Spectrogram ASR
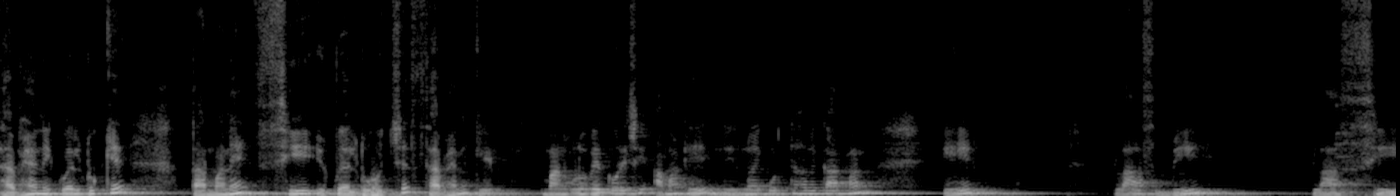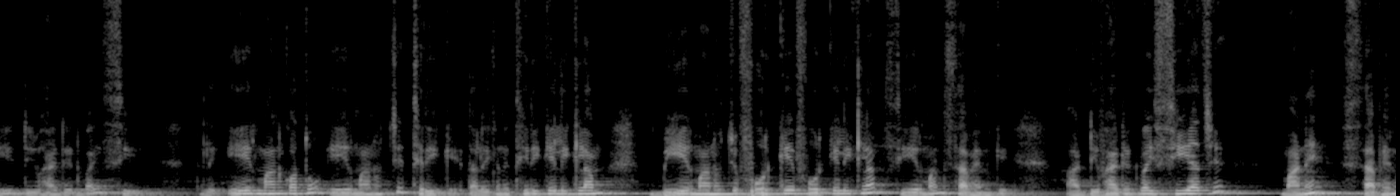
seven equal to K তার মানে সি ইকুয়াল টু হচ্ছে সেভেন কে মানগুলো বের করেছি। আমাকে নির্ণয় করতে হবে কার মান? A plus B plus C divided by C তাহলে এ এর মান কত? এ এর মান হচ্ছে থ্রি কে তাহলে এখানে থ্রি কে লিখলাম। বি এর মান হচ্ছে ফোর কে ফোর কে লিখলাম। সি এর মান সেভেন কে আর ডিভাইডেড বাই সি আছে মানে সেভেন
